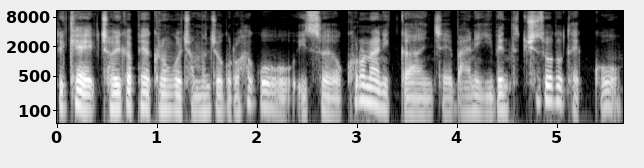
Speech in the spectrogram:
이렇게 저희 카페가 그런 걸 전문적으로 하고 있어요. 코로나니까 이제 많이 이벤트 취소도 됐고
